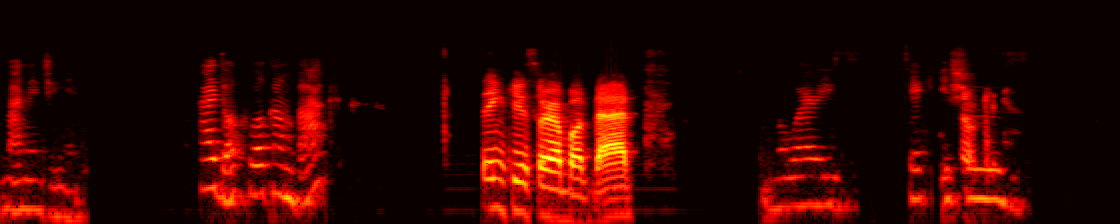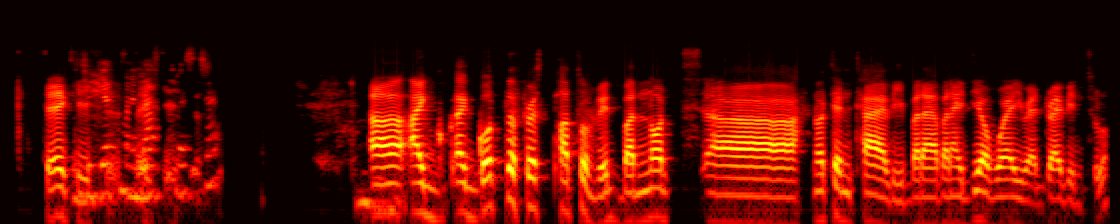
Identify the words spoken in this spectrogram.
managing it. Hi, Doc. Welcome back. Thank you, sir, about that. No worries. Take issues. Okay. Take Did issues, you get my last issues. question? Uh, I I got the first part of it, but not uh, not entirely. But I have an idea of where you are driving to.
